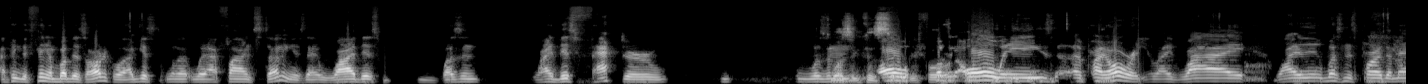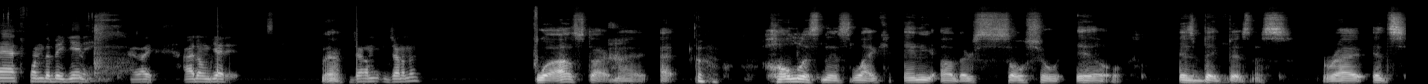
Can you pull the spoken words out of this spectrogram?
I think the thing about this article, I guess, what, what I find stunning is that why this wasn't, why this factor wasn't Wasn't considered al- before. wasn't always a priority. Like why, why it wasn't this part of the math from the beginning? I like, I don't get it. Yeah. Gentlemen, gentlemen. Well, I'll start, my homelessness, like any other social ill, is big business, right? It's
